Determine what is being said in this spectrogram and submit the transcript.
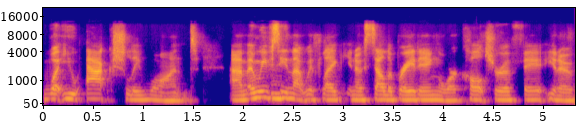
what you actually want um, and we've mm. seen that with like, you know, celebrating or culture of, fa- you know,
